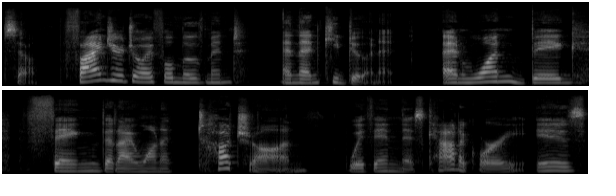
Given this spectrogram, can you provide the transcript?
So find your joyful movement and then keep doing it. And one big thing that I want to touch on within this category is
